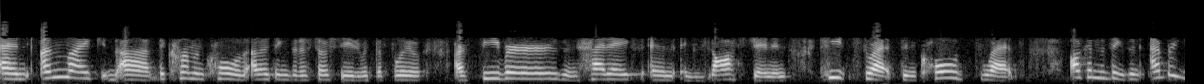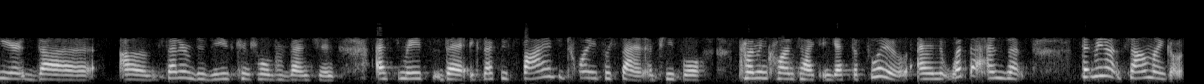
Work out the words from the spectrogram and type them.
And unlike uh, the common cold, other things that are associated with the flu are fevers and headaches and exhaustion and heat sweats and cold sweats all kinds of things. And every year, the um, Center of Disease Control and Prevention estimates that exactly 5 to 20 percent of people come in contact and get the flu. And what that ends up that may not sound like a,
